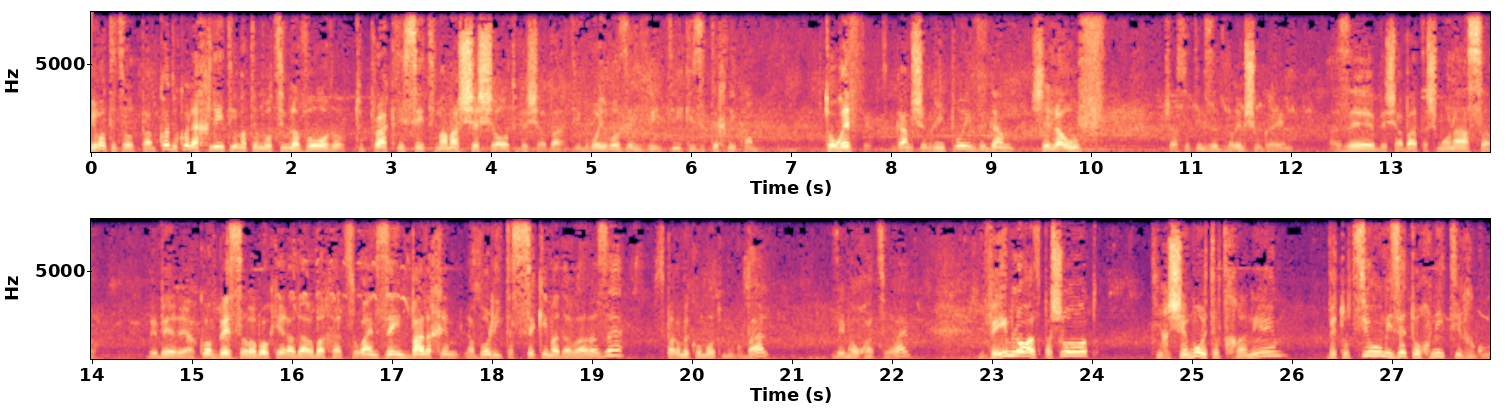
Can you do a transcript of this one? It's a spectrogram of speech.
לראות את זה עוד פעם. קודם כל להחליט אם אתם רוצים לבוא to practice it ממש שש שעות בשבת עם רועי רוזן ואיתי, כי זו טכניקה מטורפת, גם של ריפוי וגם של לעוף. אפשר לעשות עם זה דברים שוגעים. אז זה בשבת ה-18 בבאר יעקב, ב-10 בבוקר עד 4 אחרי הצהריים. זה אם בא לכם לבוא להתעסק עם הדבר הזה, מספר מקומות מוגבל, זה עם ארוחת צהריים. ואם לא, אז פשוט תרשמו את התכנים ותוציאו מזה תוכנית תרגול.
